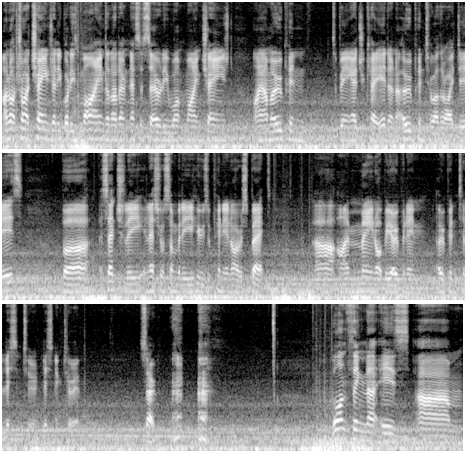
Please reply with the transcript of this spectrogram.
I'm not trying to change anybody's mind, and I don't necessarily want mine changed. I am open to being educated and open to other ideas, but essentially, unless you're somebody whose opinion I respect, uh, I may not be opening open to listen to listening to it. So, one thing that is um,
